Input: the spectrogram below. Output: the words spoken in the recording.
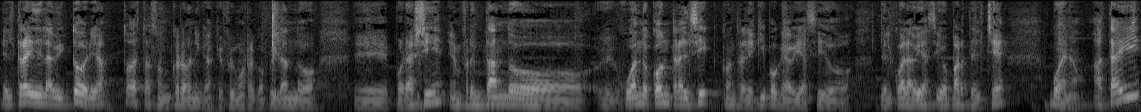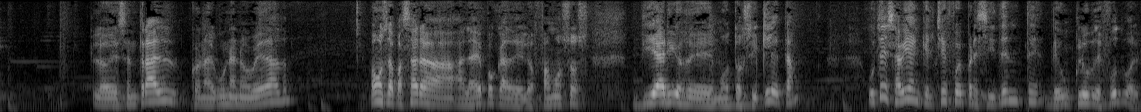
el try de la victoria. Todas estas son crónicas que fuimos recopilando eh, por allí, enfrentando, eh, jugando contra el SIC, contra el equipo que había sido, del cual había sido parte el Che. Bueno, hasta ahí lo de Central con alguna novedad. Vamos a pasar a, la época de los famosos diarios de motocicleta. ¿Ustedes sabían que el Che fue presidente de un club de fútbol?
